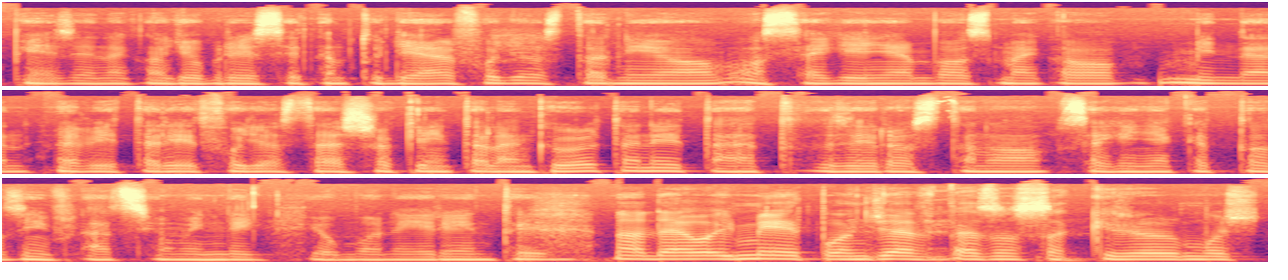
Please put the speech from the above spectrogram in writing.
pénzének nagyobb részét nem tudja elfogyasztani, a, a szegényebb az meg a minden bevételét fogyasztásra kénytelen költeni, tehát azért aztán a szegényeket az infláció mindig jobban érinti. Na de hogy miért pont Jeff Bezos, akiről most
